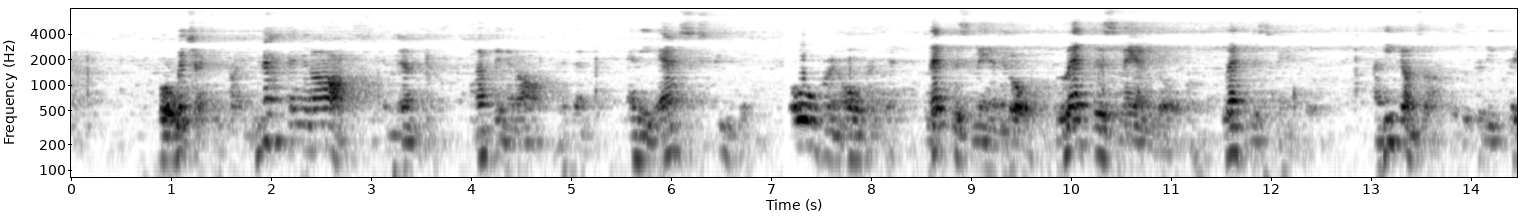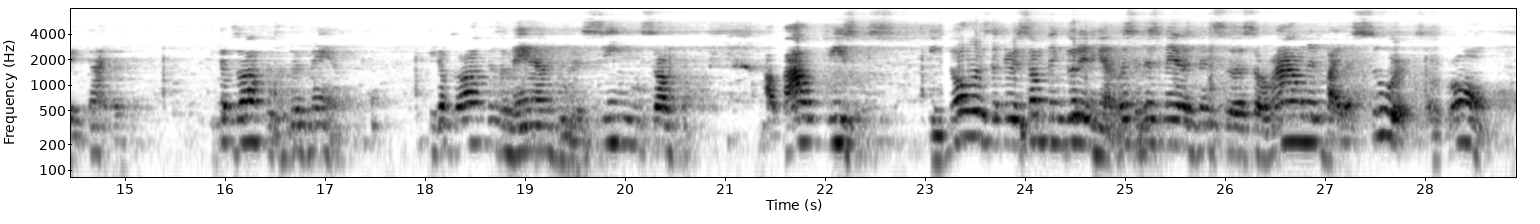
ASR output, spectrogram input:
for which I can find nothing at all. And then, nothing at all. And then, and he asks people over and over again, let this man go. Let this man go. Let this man go. And he comes off as a pretty great guy, doesn't he? He comes off as a good man. He comes off as a man who has seen something about Jesus. He knows that there is something good in him. Listen, this man has been uh, surrounded by the sewers of Rome.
